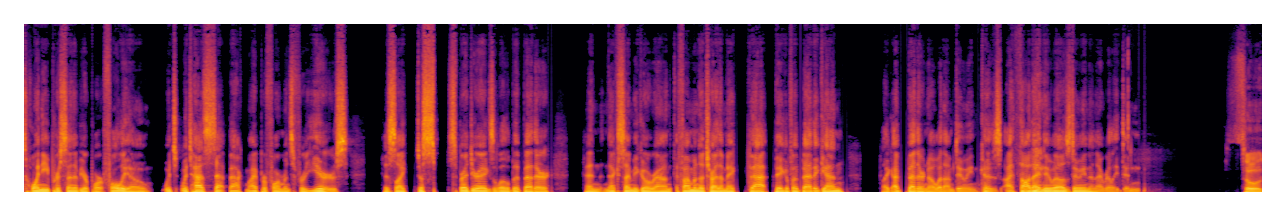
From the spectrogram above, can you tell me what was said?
20% of your portfolio, which which has set back my performance for years, is like just spread your eggs a little bit better. And next time you go around, if I'm going to try to make that big of a bet again, like I better know what I'm doing because I thought mm. I knew what I was doing and I really didn't. So,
